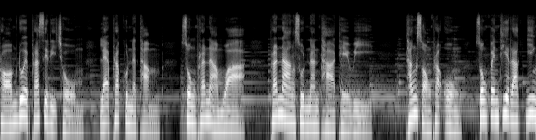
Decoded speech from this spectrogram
พร้อมด้วยพระสิริโฉมและพระคุณธรรม ทรงพระนามว่า พระนางสุนันทาเทวี ทั้งสองพระองค์ทรงเป็นที่รักยิ่ง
